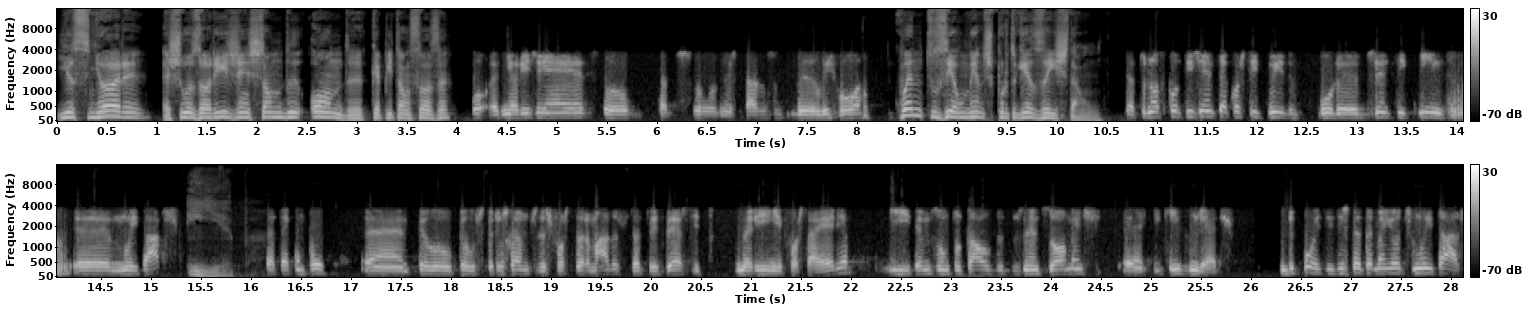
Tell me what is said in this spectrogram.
E o senhor, as suas origens são de onde, Capitão Souza? Bom, a minha origem é, sou, portanto, sou, neste caso, de Lisboa. Quantos elementos portugueses aí estão? Portanto, o nosso contingente é constituído por 215 uh, uh, militares. Ia. Portanto, é composto uh, pelo, pelos três ramos das Forças Armadas, portanto, Exército, Marinha e Força Aérea. E temos um total de 200 homens e 15 mulheres. Depois existem também outros militares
